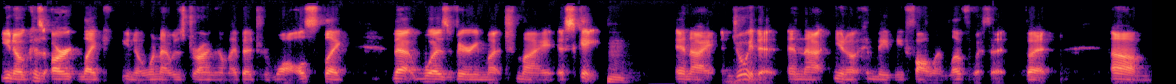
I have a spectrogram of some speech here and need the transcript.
you know, because art, like, you know, when I was drawing on my bedroom walls, like, that was very much my escape. Hmm. And I enjoyed it. And that, you know, it made me fall in love with it. But, um,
